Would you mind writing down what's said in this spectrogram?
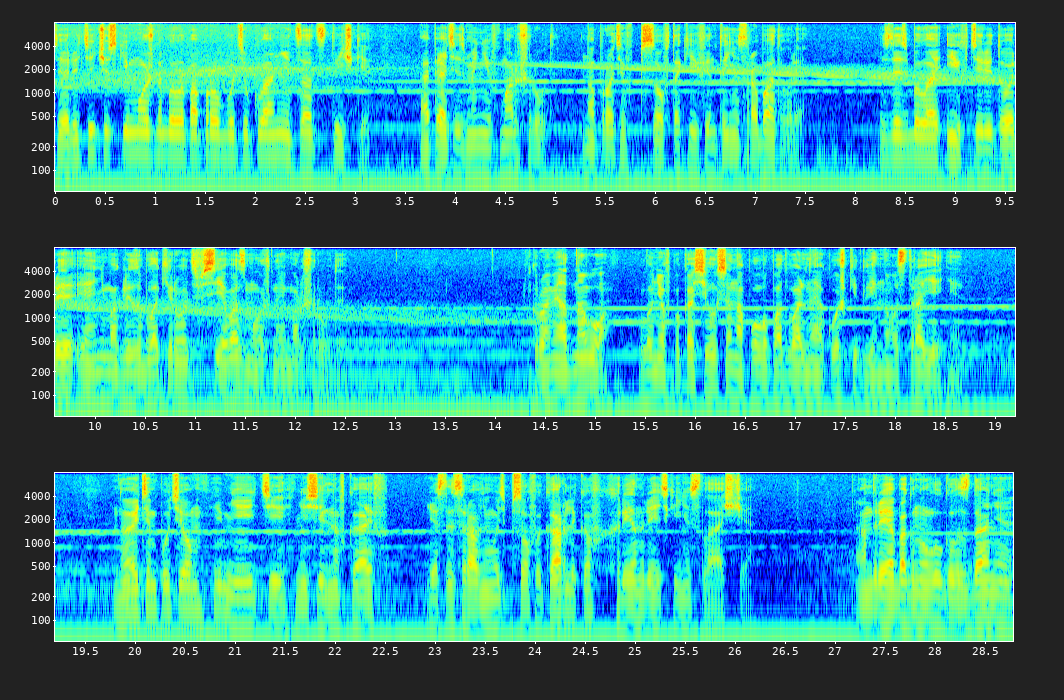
Теоретически можно было попробовать уклониться от стычки, опять изменив маршрут, но против псов такие финты не срабатывали. Здесь была их территория, и они могли заблокировать все возможные маршруты. Кроме одного — Лунев покосился на полуподвальные окошки длинного строения. Но этим путем и мне идти не сильно в кайф. Если сравнивать псов и карликов, хрен редьки не слаще. Андрей обогнул угол здания,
